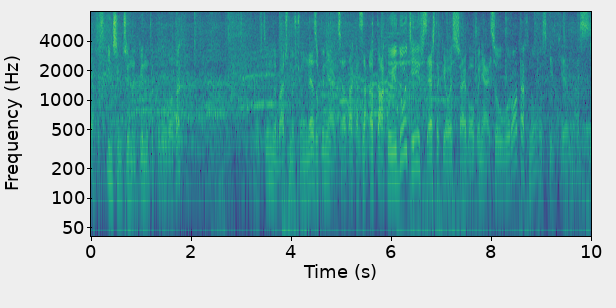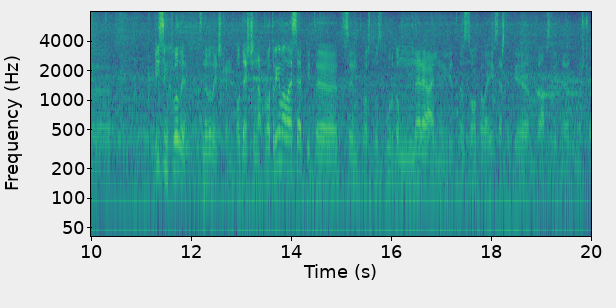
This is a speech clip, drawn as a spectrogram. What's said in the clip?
якось іншим чином кинути по воротах. Втім, ми бачимо, що не зупиняються. Атака за атакою йдуть, і все ж таки ось шайба опиняється у воротах. Ну, оскільки в нас е, 8 хвилин з невеличким Одещина протрималася під е, цим просто спуртом нереальним від Сокола. І все ж таки абсолютно я думаю, що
